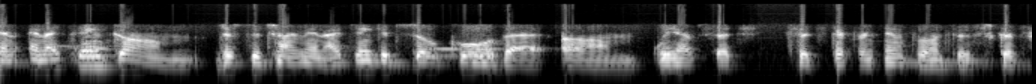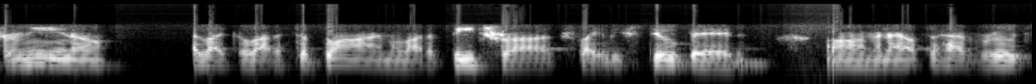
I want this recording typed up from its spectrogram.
And and I think um, just to chime in, I think it's so cool that um, we have such such different influences. Because for me, you know, I like a lot of Sublime, a lot of beach rock, Slightly Stoopid, um, and I also have roots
